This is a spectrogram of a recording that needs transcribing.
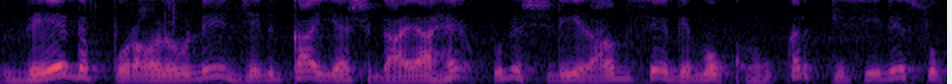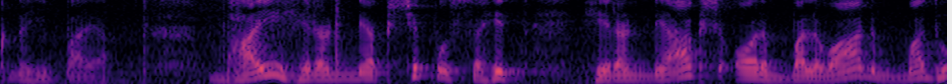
वेद पुराणों ने जिनका यश गाया है, उन श्री राम से विमुख होकर किसी ने सुख नहीं पाया। भाई हिरण्यक्षिप सहित हिरण्याक्ष और बलवान मधु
